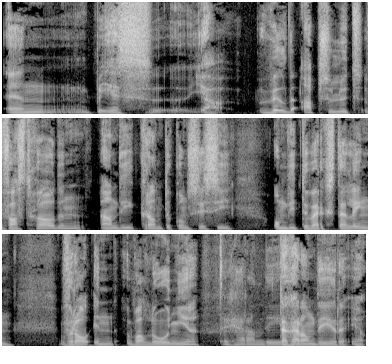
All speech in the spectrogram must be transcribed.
En PS, eh, ja, wilde absoluut vasthouden aan die krantenconcessie om die tewerkstelling vooral in Wallonië te garanderen. Te garanderen ja.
